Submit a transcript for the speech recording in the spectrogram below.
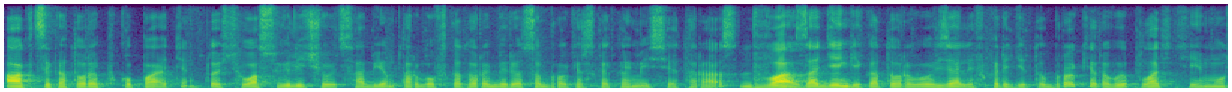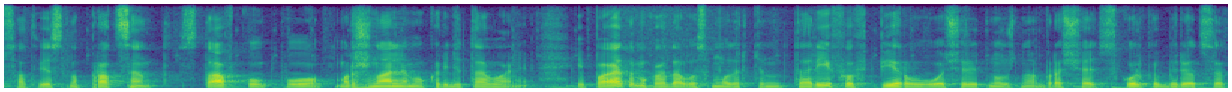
акций, которые покупаете, то есть у вас увеличивается объем торгов, с которой берется брокерская комиссия, это раз. Два, за деньги, которые вы взяли в кредит у брокера, вы платите ему, соответственно, процент, ставку по маржинальному кредитованию. И поэтому, когда вы смотрите на тарифы, в первую очередь нужно обращать, сколько берется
